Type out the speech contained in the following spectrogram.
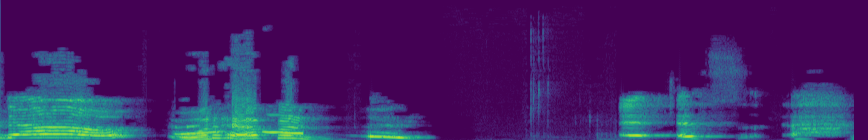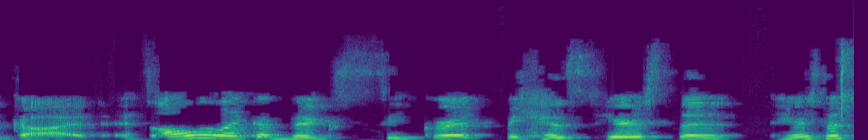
no, what happened it, it's God. It's all like a big secret because here's the here's the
